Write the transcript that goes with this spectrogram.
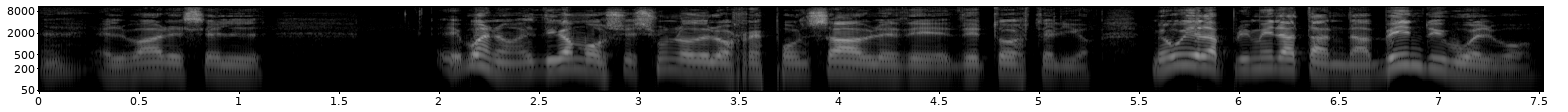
¿eh? El VAR es el, bueno, digamos, es uno de los responsables de, de todo este lío. Me voy a la primera tanda, vendo y vuelvo.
